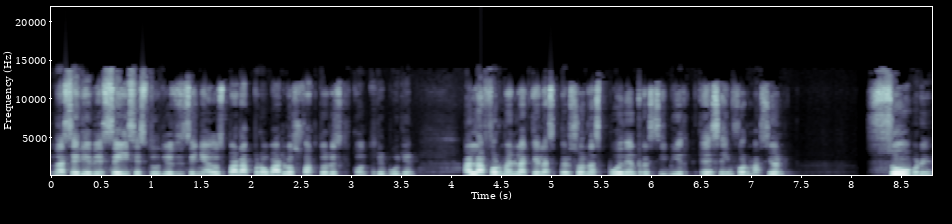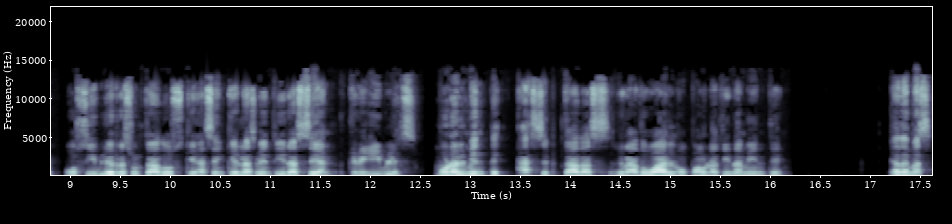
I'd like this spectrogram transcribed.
una serie de seis estudios diseñados para probar los factores que contribuyen a la forma en la que las personas pueden recibir esa información sobre posibles resultados que hacen que las mentiras sean creíbles, moralmente aceptadas gradual o paulatinamente, y además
